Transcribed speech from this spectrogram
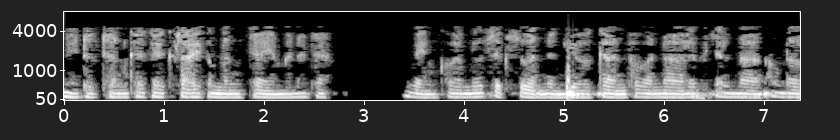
นี่ทุกท่านค่อยๆคลายกำลังใจมานะจ๊ะแบ่งความรู้สึกส่วนหนึ่งอยู่กับการภาวนาและพิจารณาของเรา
